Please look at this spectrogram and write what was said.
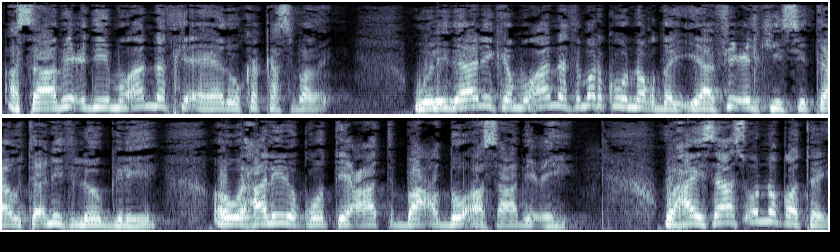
Asaabicdii muanathka aheeduu ka kasbaday. Walidaalika muanath markuu noqday yaa ficilkiisi taa u taaniih loo geliyey. Oo waxaa layihi qudicat bacdu waxay saas u noqotay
